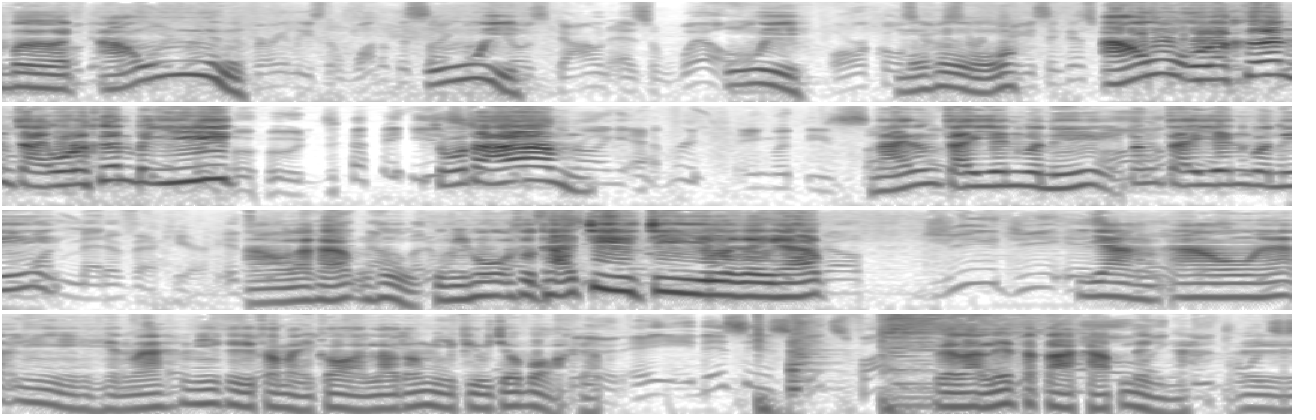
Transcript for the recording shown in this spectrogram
ระเบิด เอาอุ้ย อุ้ย โมโห เอาโอราเคิลจ่ายโอราเคิลไปอีก โชว์ทาม นายต้องใจเย็นกว่านี้ ต้องใจเย็นกว่านี้ One medevac here. It's เอา all ละครับ right โอ้โห now, but กู it มิ would โฮ be สุดท้าย nice. GG เลยครับ GG is อย่าง over. เอาฮะ นี่เห็นไหมนี่คือสมัยก่อนเราต้องมีฟิวเจอร์บอร์ดครับ เวลาเล่น StarCraft หนึ่งอะเออ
